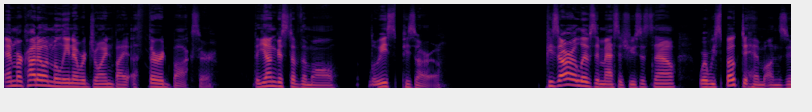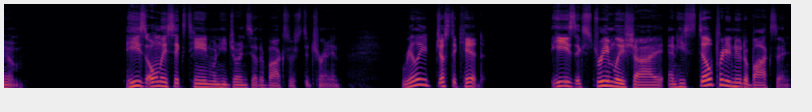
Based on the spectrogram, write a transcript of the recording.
And Mercado and Molina were joined by a third boxer, the youngest of them all, Luis Pizarro. Pizarro lives in Massachusetts now, where we spoke to him on Zoom. He's only 16 when he joins the other boxers to train. Really, just a kid. He's extremely shy, and he's still pretty new to boxing,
